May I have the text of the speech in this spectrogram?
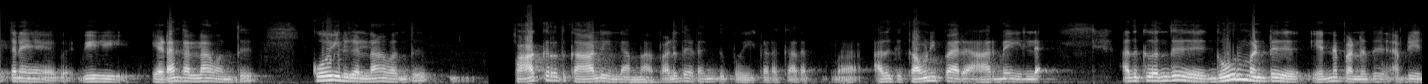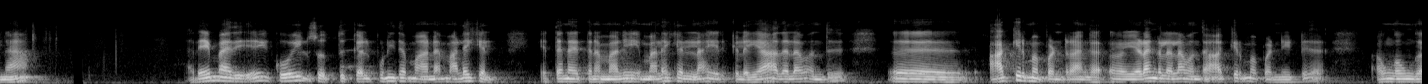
எத்தனை இடங்கள்லாம் வந்து கோயில்கள்லாம் வந்து பார்க்குறதுக்கு ஆள் இல்லாமல் பழுதடைந்து போய் கிடக்காத அதுக்கு கவனிப்பார் யாருமே இல்லை. அதுக்கு வந்து கவர்மெண்ட்டு என்ன பண்ணுது அப்படின்னா அதே மாதிரி கோயில் சொத்துக்கள் புனிதமான மலைகள். எத்தனை எத்தனை மலை மலைகள்லாம் இருக்கு இல்லையா? அதெல்லாம் வந்து ஆக்கிரமம் பண்ணுறாங்க இடங்களெல்லாம் வந்து ஆக்கிரமம் பண்ணிட்டு அவங்கவுங்க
